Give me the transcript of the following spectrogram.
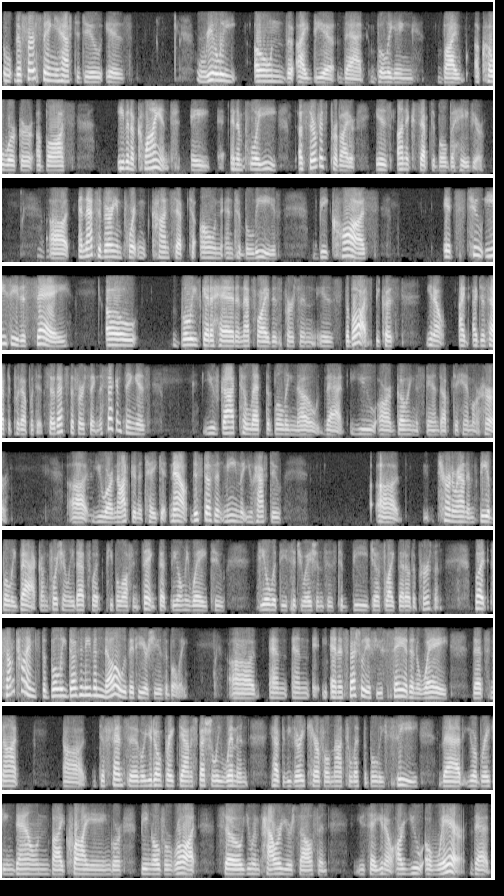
the first thing you have to do is really own the idea that bullying by a coworker, a boss, even a client, a an employee, a service provider is unacceptable behavior. Mm-hmm. Uh, and that's a very important concept to own and to believe because it's too easy to say, oh, bullies get ahead and that's why this person is the boss because you know i i just have to put up with it. So that's the first thing. The second thing is you've got to let the bully know that you are going to stand up to him or her. Uh you are not going to take it. Now this doesn't mean that you have to uh turn around and be a bully back. Unfortunately, that's what people often think that the only way to deal with these situations is to be just like that other person. But sometimes the bully doesn't even know that he or she is a bully. Uh and and and especially if you say it in a way that's not uh defensive or you don't break down especially women you have to be very careful not to let the bully see that you're breaking down by crying or being overwrought. So you empower yourself and you say, you know, are you aware that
